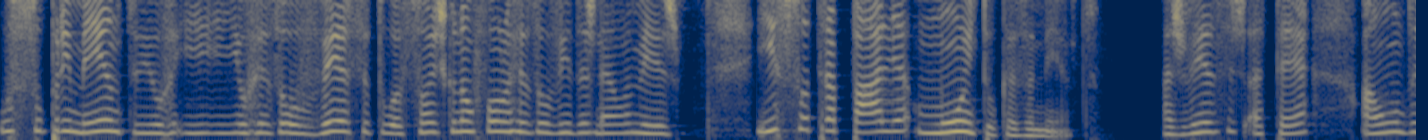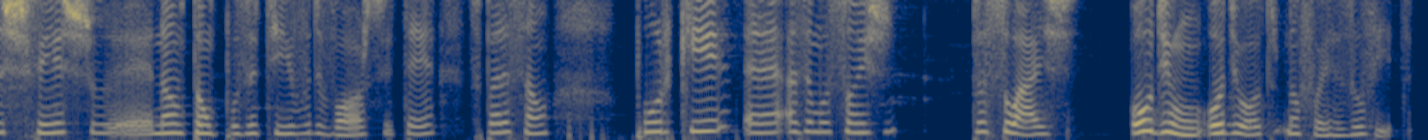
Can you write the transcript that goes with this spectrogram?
o suprimento e o, e, e o, resolver situações que não foram resolvidas nela mesma. Isso atrapalha muito o casamento. Às vezes, até há um desfecho eh, não tão positivo, divórcio, até separação, porque eh, as emoções pessoais, ou de um ou de outro, não foi resolvido.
